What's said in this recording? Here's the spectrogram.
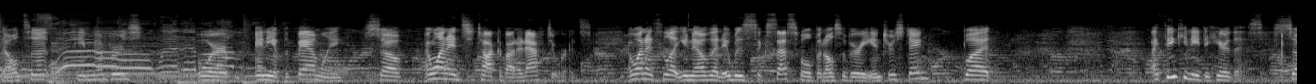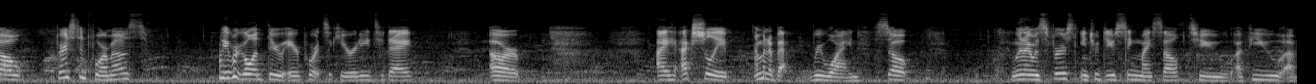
Delta team members or any of the family. So I wanted to talk about it afterwards. I wanted to let you know that it was successful but also very interesting. But I think you need to hear this. So first and foremost, we were going through airport security today. Or I actually, I'm gonna rewind. So when I was first introducing myself to a few uh,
